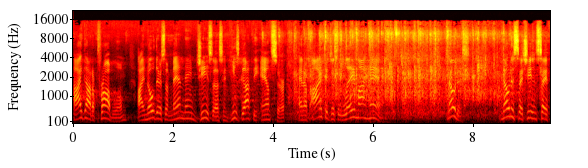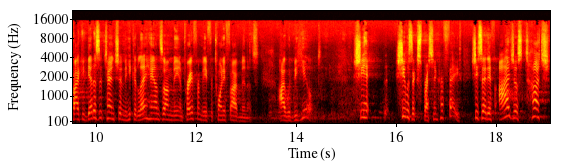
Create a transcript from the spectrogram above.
I got a problem. I know there's a man named Jesus, and he's got the answer. And if I could just lay my hand, notice, notice that she didn't say, if I could get his attention, he could lay hands on me and pray for me for 25 minutes, I would be healed. She, she was expressing her faith. She said, if I just touch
